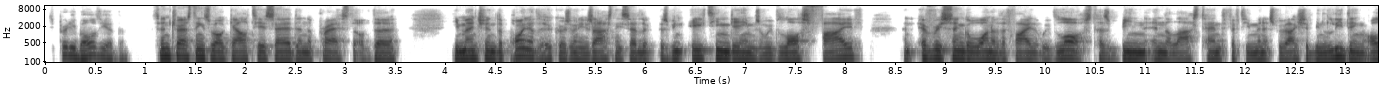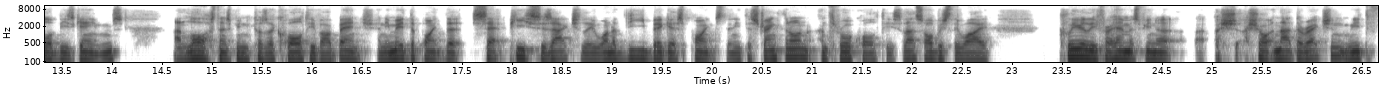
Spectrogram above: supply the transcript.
it's pretty ballsy of them. It's interesting as well. Galthié said in the press that of the he mentioned the point of the hookers when he was asked, and he said, Look, there's been 18 games and we've lost five. And every single one of the five that we've lost has been in the last 10 to 15 minutes. We've actually been leading all of these games and lost, and it's been because of the quality of our bench. And he made the point that set piece is actually one of the biggest points they need to strengthen on and throw quality. So that's obviously why, clearly for him, it's been a, a, a shot in that direction. We need to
